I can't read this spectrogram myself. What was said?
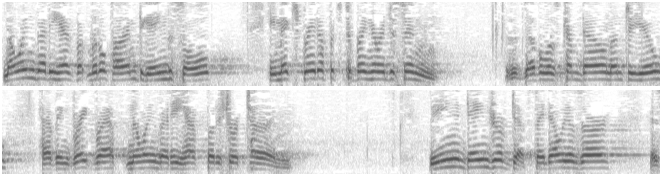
Knowing that he has but little time to gain the soul, he makes great efforts to bring her into sin. The devil is come down unto you, having great wrath, knowing that he hath but a short time. Being in danger of death, St. Eleazar, as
